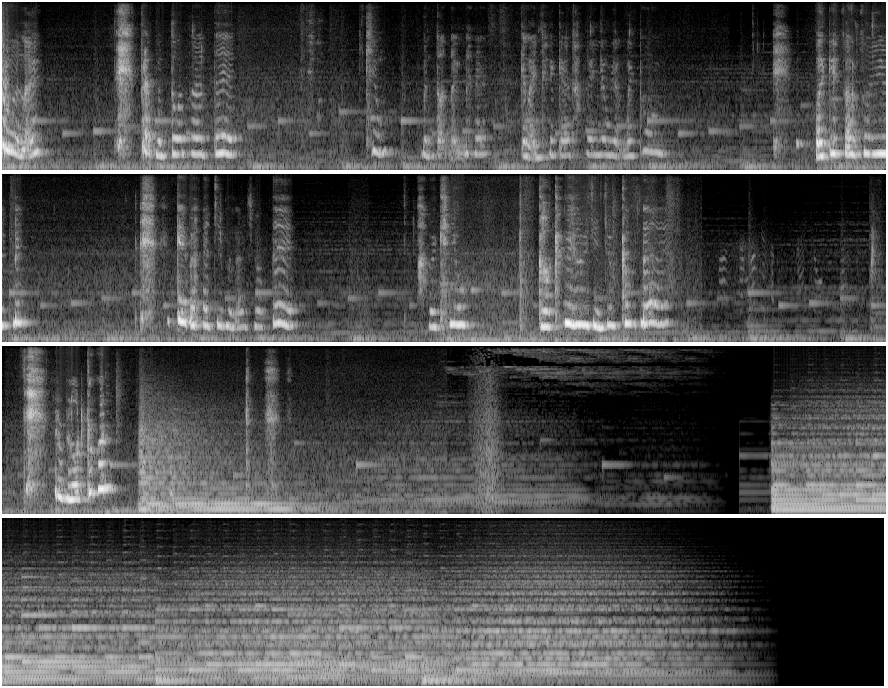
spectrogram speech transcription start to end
ព្រោះឥឡូវប្រាប់មិនទាន់បានទេខ្ញុំមិនទាន់ដឹងថាកន្លែងធ្វើការថ្មីខ្ញុំយ៉ាងម៉េចផងបើគេសង្ស័យរឿងនេះ គេប្រហែលជាមិនឲ្យជាប់ទេហើយខ្ញុំក៏គ្មានលុយចិញ្ចឹមកូនដែររំលូតកូន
